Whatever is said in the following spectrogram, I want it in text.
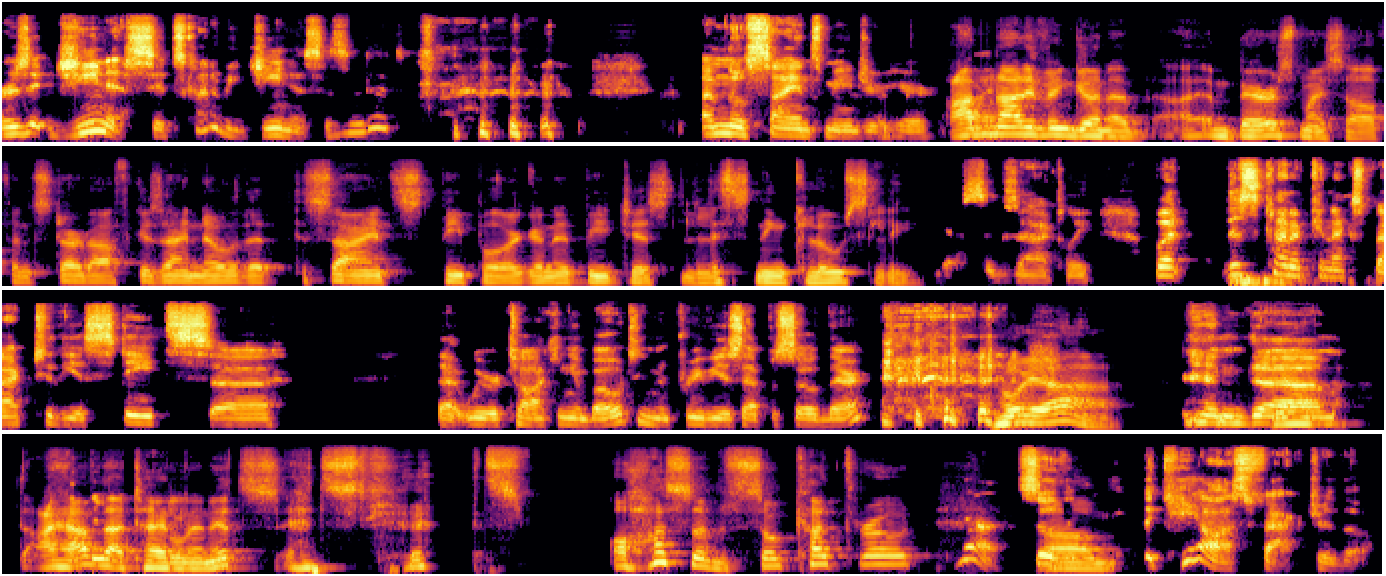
or is it genus? It's got to be genus, isn't it? I'm no science major here. I'm but- not even gonna uh, embarrass myself and start off because I know that the science people are gonna be just listening closely. Yes, exactly. But this kind of connects back to the estates uh, that we were talking about in the previous episode there. Oh yeah. and Yeah. um, I have that title, and it's it's it's awesome. So cutthroat. yeah, so the- Um, the chaos factor, though, I-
